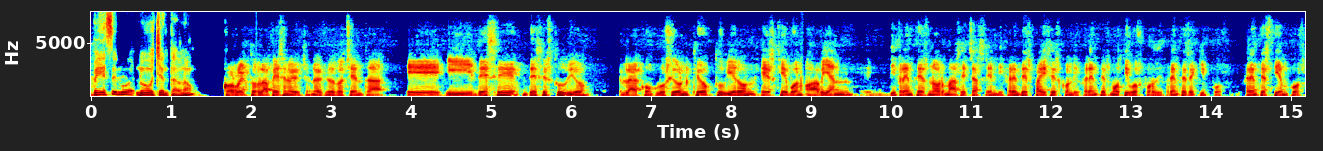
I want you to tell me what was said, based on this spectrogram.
PS 980, ¿no? Correcto, la PS 980. Eh, y de ese, de ese estudio, la conclusión que obtuvieron es que, bueno, habían diferentes normas hechas en diferentes países con diferentes motivos por diferentes equipos, diferentes tiempos,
